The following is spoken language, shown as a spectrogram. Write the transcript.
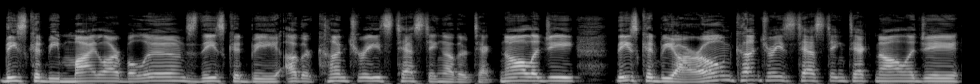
These could be mylar balloons. These could be other countries testing other technology. These could be our own countries testing technology.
